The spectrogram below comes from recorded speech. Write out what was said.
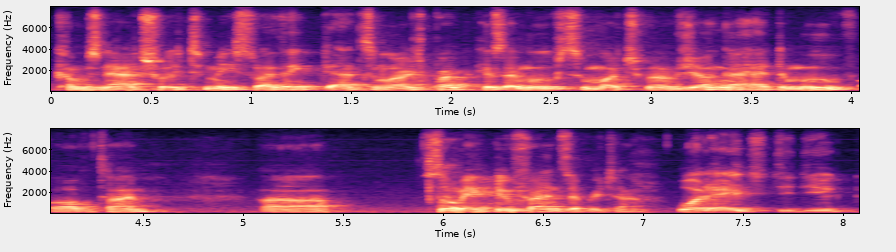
comes naturally to me. So I think that's in large part because I moved so much when I was young. I had to move all the time, uh, so make new friends every time. What age did you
